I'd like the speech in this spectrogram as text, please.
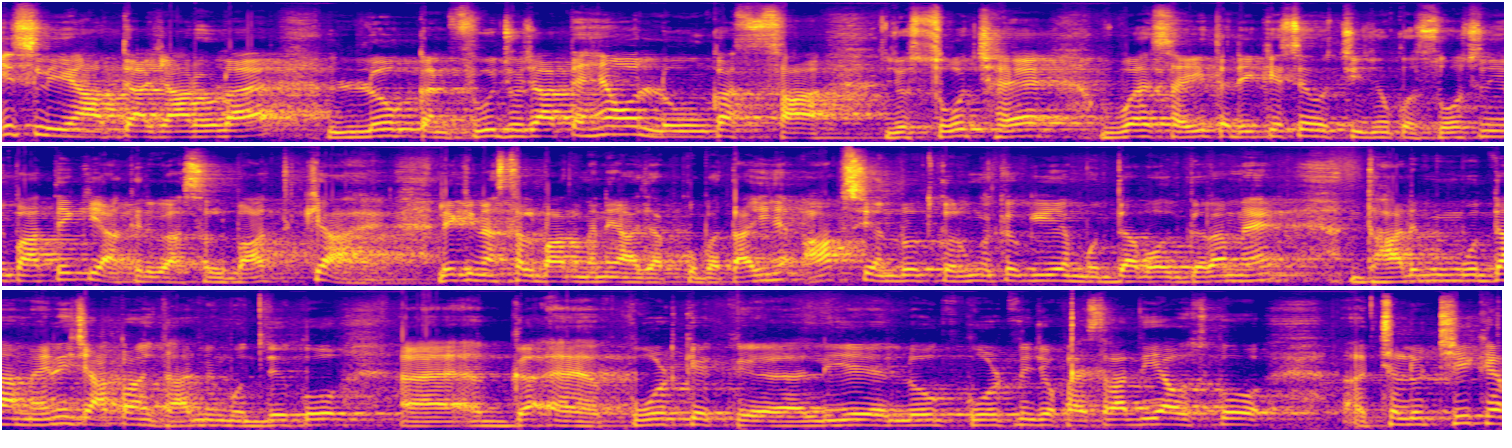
इसलिए यहाँ अत्याचार हो रहा है, लोग कंफ्यूज हो जाते हैं और लोगों का जो सोच है, वह सही तरीके से उस चीज़ों को सोच नहीं पाते कि आखिर वह असल बात क्या है। लेकिन असल बात मैंने आज आपको बताई है, आपसे अनुरोध करूँगा क्योंकि यह मुद्दा बहुत गर्म है। धार्मिक मुद्दा, मैं नहीं चाहता हूँ इस धार्मिक मुद्दे को कोर्ट के लिए लोग, कोर्ट ने जो फैसला दिया उसको चलो ठीक है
